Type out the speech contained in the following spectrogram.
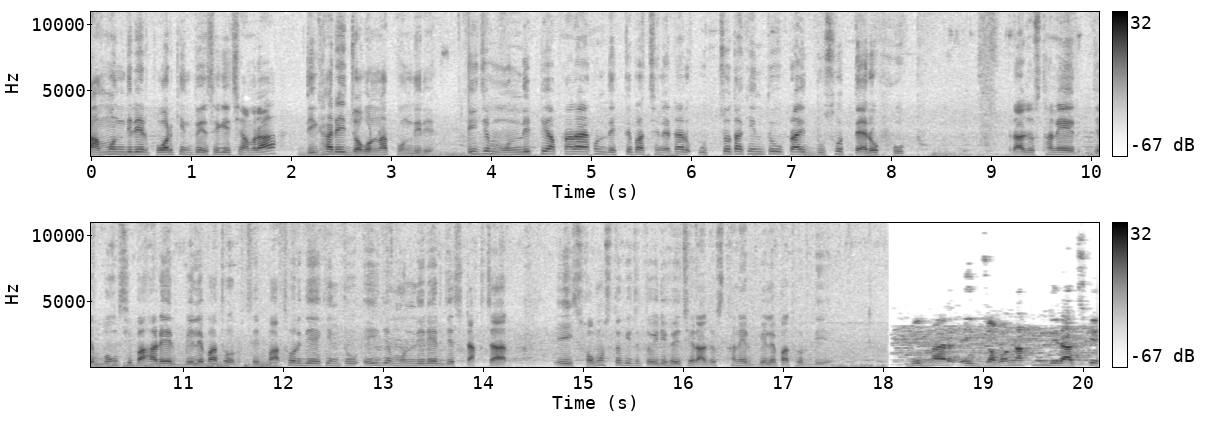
রাম মন্দিরের পর কিন্তু এসে গেছি আমরা দীঘার এই জগন্নাথ মন্দিরে। এই যে মন্দিরটি আপনারা এখন দেখতে পাচ্ছেন, এটার উচ্চতা কিন্তু প্রায় দুশো তেরো ফুট। রাজস্থানের যে বংশী পাহাড়ের বেলে পাথর, সেই পাথর দিয়ে কিন্তু এই যে মন্দিরের যে স্ট্রাকচার এই সমস্ত কিছু তৈরি হয়েছে রাজস্থানের বেলে পাথর দিয়ে। দীঘার এই জগন্নাথ মন্দির আজকে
